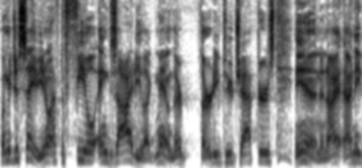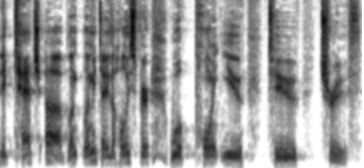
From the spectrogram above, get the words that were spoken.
let me just say, you don't have to feel anxiety like, man, they're 32 chapters in and I, I need to catch up. Let, let me tell you, the Holy Spirit will point you to truth.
